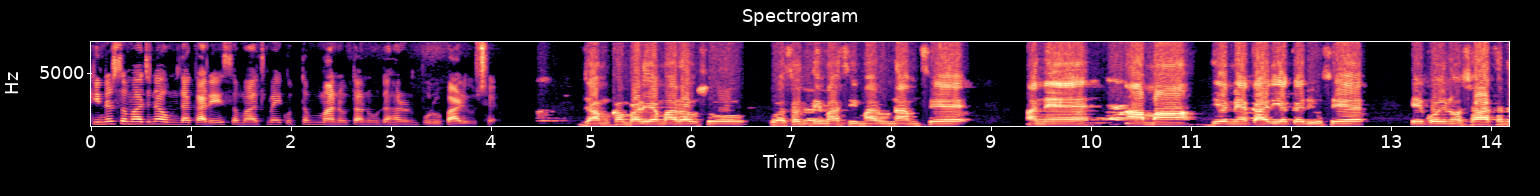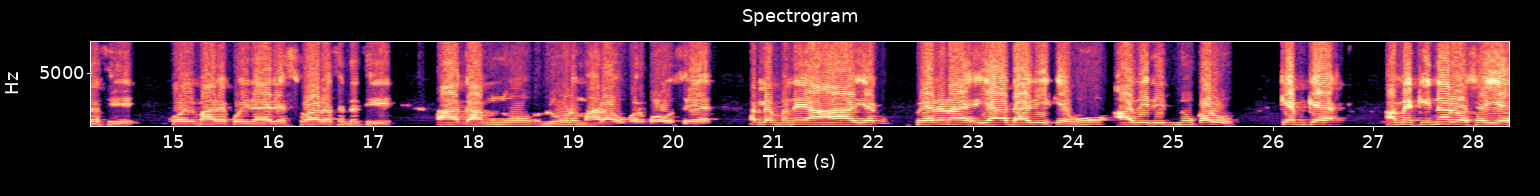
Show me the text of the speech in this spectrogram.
કિન્નર સમાજના ઉમદા સમાજમાં એક ઉત્તમ માનવતાનું ઉદાહરણ પૂરું પાડ્યું છે. જામખંભાળિયામાં રહું છું. વસંતી માસી મારું નામ છે. અને આમાં જે મેં કાર્ય કર્યું છે એ કોઈનો સાથ નથી. કોઈ મારે કોઈના હારે સ્વાર્થ નથી. આ ગામનું લૂણ મારા ઉપર બહુ છે. એટલે મને આ એક પ્રેરણા યાદ આવી કે હું આવી રીતનું કરું. કેમ કે અમે કિનારો છીએ.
